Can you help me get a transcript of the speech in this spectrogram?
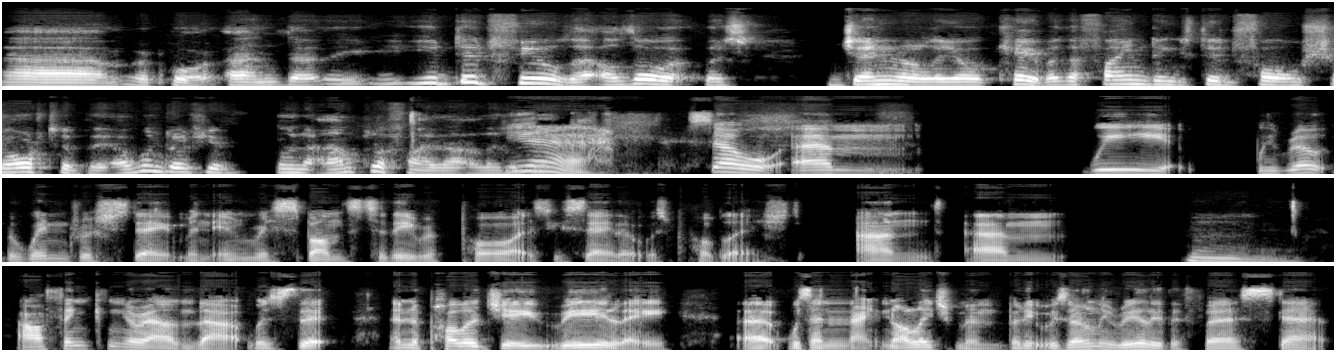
yeah. uh, report. And uh, you did feel that, although it was generally okay, but the findings did fall short a bit. I wonder if you want to amplify that a little yeah. bit. Yeah. So um, we we wrote the Windrush statement in response to the report, as you say, that was published, and um, hmm our thinking around that was that an apology really uh, was an acknowledgement, but it was only really the first step.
